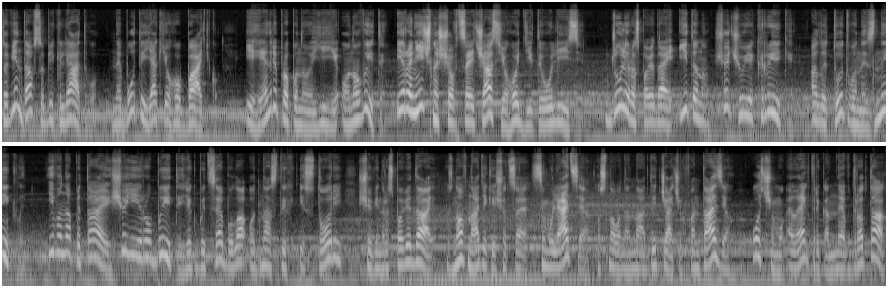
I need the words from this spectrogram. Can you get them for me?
то він дав собі клятву не бути як його батько, і Генрі пропонує її оновити. Іронічно, що в цей час його діти у лісі. Джулі розповідає Ітану, що чує крики, але тут вони зникли. І вона питає, що їй робити, якби це була одна з тих історій, що він розповідає. Знов натяки, що це симуляція, основана на дитячих фантазіях. Ось чому електрика не в дротах,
